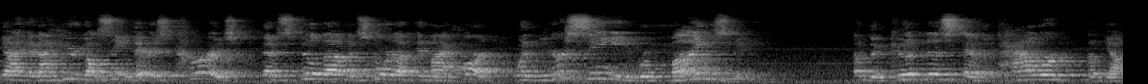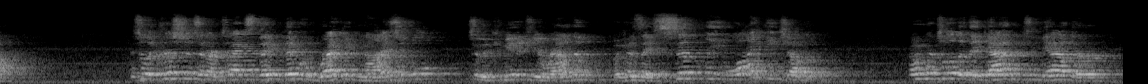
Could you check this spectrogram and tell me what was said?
yeah, and I hear y'all sing, there is courage that is filled up and stored up in my heart when your singing reminds me of the goodness and the power of God. And so the Christians in our text, they, they were recognizable to the community around them because they simply liked each other. And we're told that they gathered together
